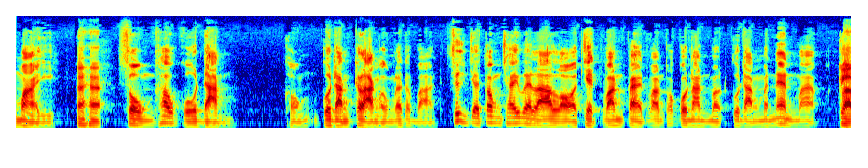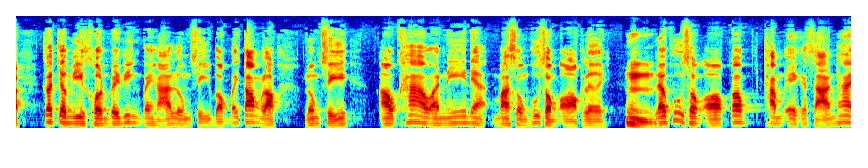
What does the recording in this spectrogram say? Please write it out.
ใหม่ อ่าฮะส่งเข้าโกดังของโกดังกลางของรัฐบาล ซึ่งจะต้องใช้เวลารอ7วัน 8 วันเพราะโกดังมันโกดังมันแน่นมากครับก็จะมีคนไปวิ่งไปหาลงสีบอกไม่ต้องหรอกลงสีเอาข้าวอันนี้เนี่ยมาส่งผู้ส่งออกเลย อืมแล้วผู้ส่งออกก็ทำเอกสารให้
